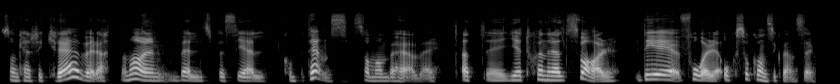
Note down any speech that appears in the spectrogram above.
som kanske kräver att man har en väldigt speciell kompetens som man behöver. Att eh, ge ett generellt svar, det får också konsekvenser.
